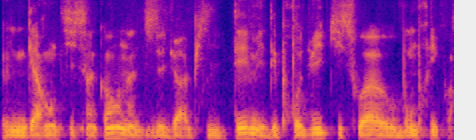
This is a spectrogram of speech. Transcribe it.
une garantie 5 ans, un indice de durabilité, mais des produits qui soient au bon prix. Quoi.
